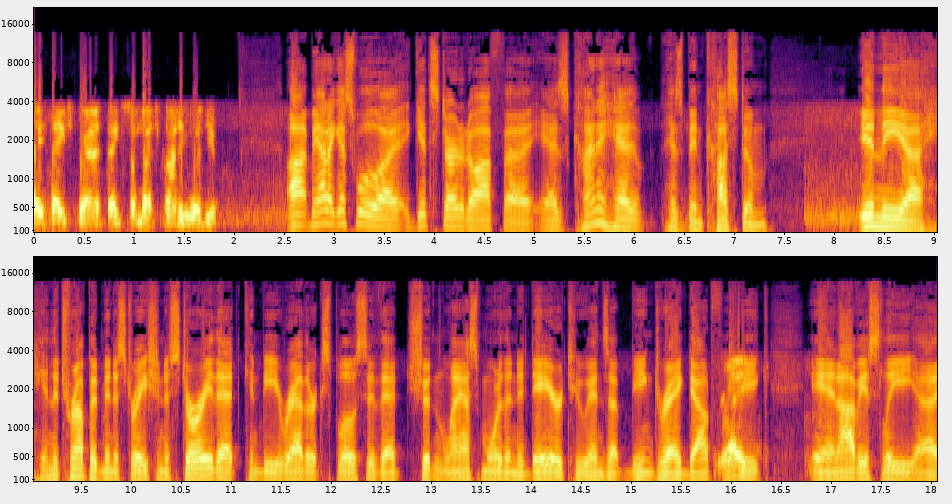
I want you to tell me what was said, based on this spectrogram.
Hey, thanks, Brad. Thanks so much. Glad to be with you. Uh, Matt, I guess we'll uh, get started off uh, as kind of ha- has been custom in the uh, in the Trump administration. A story that can be rather explosive that shouldn't last more than a day or two ends up being dragged out for Right. a week. And obviously, uh,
